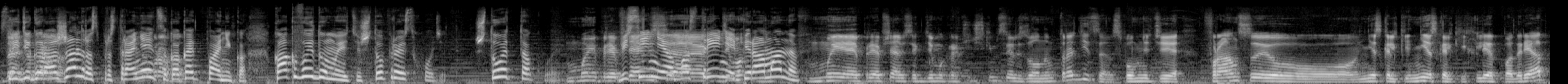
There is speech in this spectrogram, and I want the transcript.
среди правда. горожан распространяется правда. какая-то паника. Как вы думаете, что происходит? Что это такое? Мы Весеннее обострение демо- пироманов? Мы приобщаемся к демократическим цивилизованным традициям. Вспомните Францию несколько, нескольких лет подряд.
